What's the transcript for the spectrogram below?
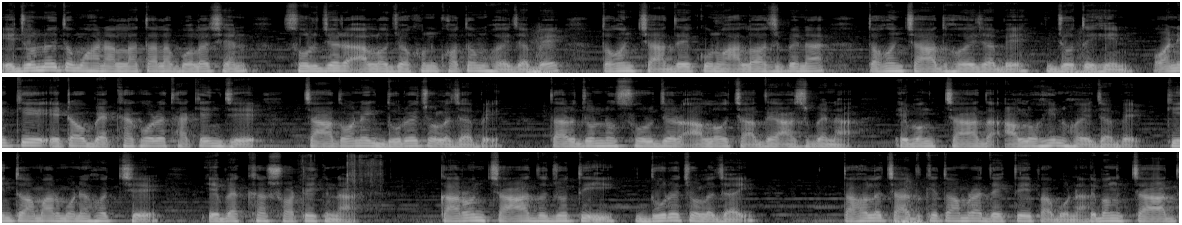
এজন্যই তো মহান আল্লাহ তালা বলেছেন, সূর্যের আলো যখন খতম হয়ে যাবে, তখন চাঁদে কোনো আলো আসবে না, তখন চাঁদ হয়ে যাবে জ্যোতিহীন। অনেকে এটাও ব্যাখ্যা করে থাকেন যে, চাঁদ অনেক দূরে চলে যাবে, তার জন্য সূর্যের আলো চাঁদে আসবে না এবং চাঁদ আলোহীন হয়ে যাবে। কিন্তু আমার মনে হচ্ছে, এ ব্যাখ্যা সঠিক না। কারণ চাঁদ যদি দূরে চলে যায়, তাহলে চাঁদকে তো আমরা দেখতেই পাবো না। এবং চাঁদ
